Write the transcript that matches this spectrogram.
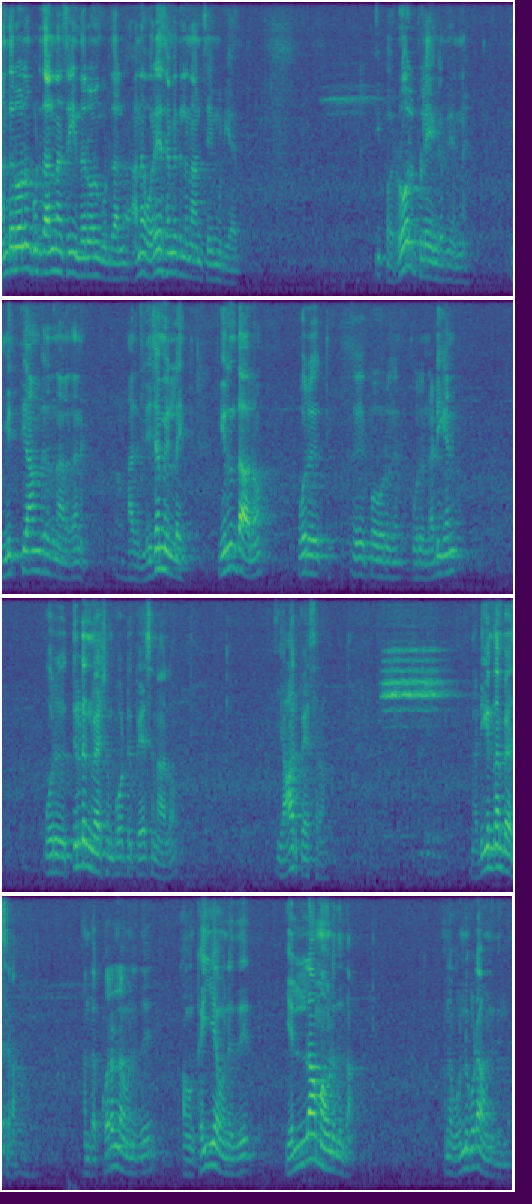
அந்த ரோலும் கொடுத்தாலும் நான் செய்ய இந்த ரோலும் கொடுத்தாலும். ஆனால் ஒரே சமயத்தில் நான் செய்ய முடியாது. இப்போ ரோல் பிளேங்கிறது என்ன? மித்யாங்கிறதுனால தானே. அது நிஜமில்லை. இருந்தாலும் ஒரு இப்போ ஒரு ஒரு நடிகன் ஒரு திருடன் வேஷம் போட்டு பேசினாலும் யார் பேசுகிறான் நடிகன் தான் பேசுகிறான் அந்த குரல் அவனது அவன் கை அவனது எல்லாம் அவனது தான் ஆனால் ஒன்று கூட அவனது இல்லை.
